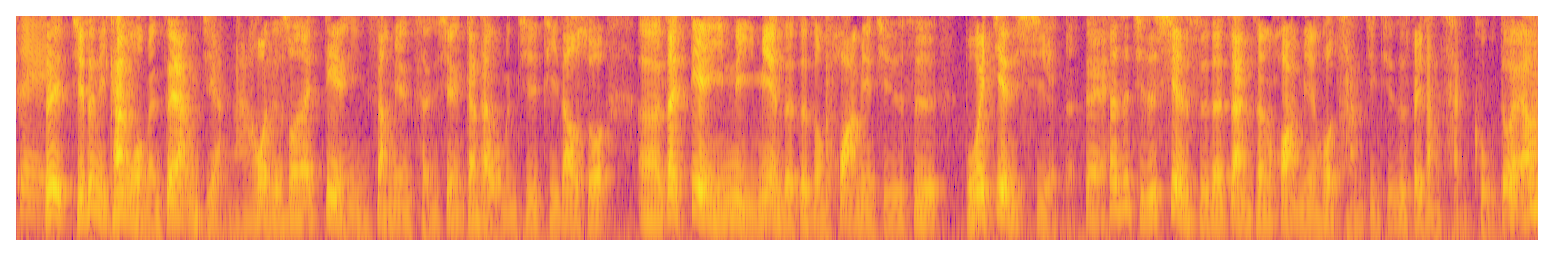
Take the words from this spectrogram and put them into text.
谁？所以其实你看我们这样讲啊，或者说在电影上面呈现，刚才我们其实提到说，呃，在电影里面的这种画面其实是不会见血的，对但是其实现实的战争画面或场景其实是非常残酷的。对啊，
